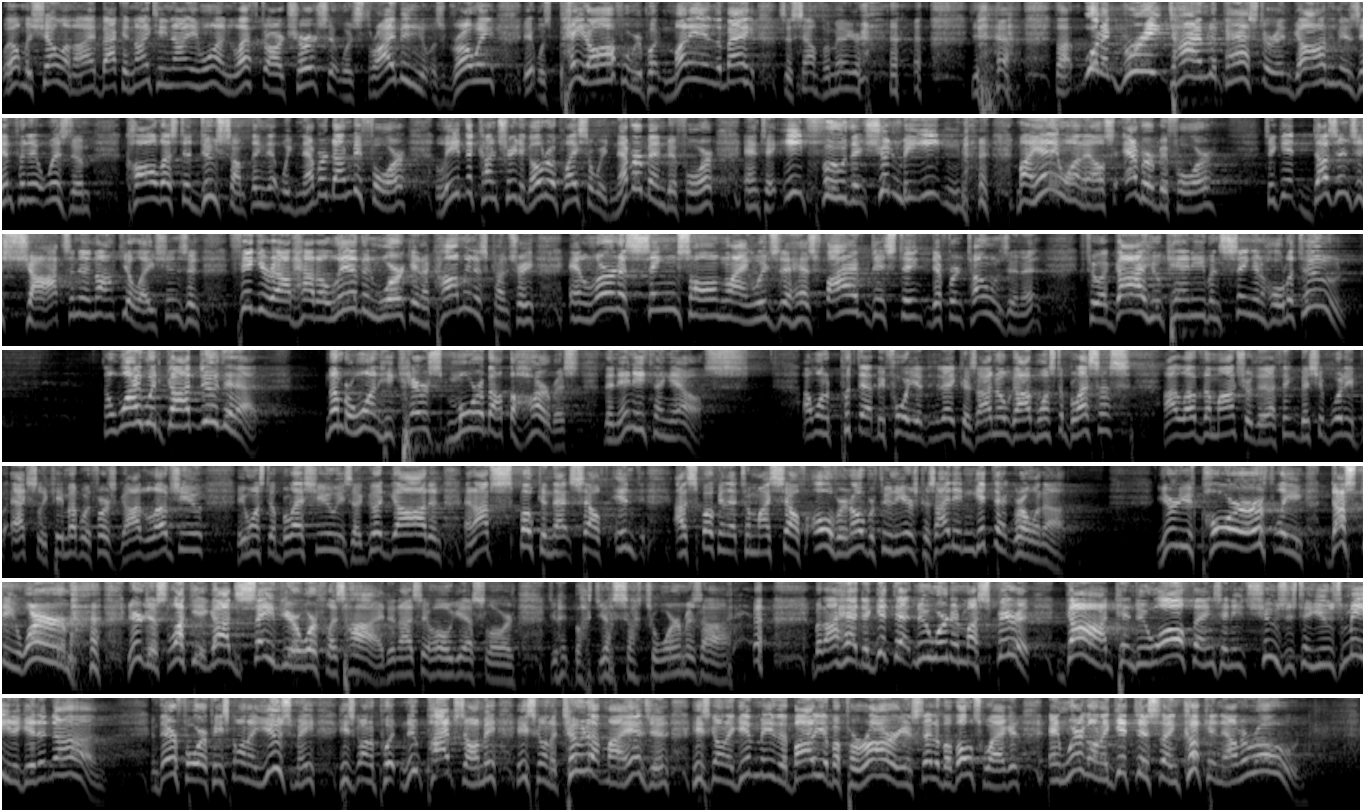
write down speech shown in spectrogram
Well, Michelle and I, back in 1991, left our church that was thriving, it was growing, it was paid off, we were putting money in the bank. Does this sound familiar? yeah. Thought, what a great time to pastor. And God, in His infinite wisdom, called us to do something that we'd never done before, leave the country to go to a place where we'd never been before, and to eat food that shouldn't be eaten by anyone else ever before to get dozens of shots and inoculations and figure out how to live and work in a communist country and learn a sing song language that has five distinct different tones in it to a guy who can't even sing and hold a tune. Now, why would God do that? Number one, He cares more about the harvest than anything else. I want to put that before you today because I know God wants to bless us. I love the mantra that I think Bishop Woody actually came up with first God loves you, He wants to bless you, He's a good God. And, and I've spoken that self in, I've spoken that to myself over and over through the years because I didn't get that growing up. You're just poor, earthly, dusty worm. You're just lucky God saved your worthless hide. And I say, Oh, yes, Lord, but just such a worm as I. but I had to get that new word in my spirit. God can do all things, and He chooses to use me to get it done. And therefore, if he's going to use me, he's going to put new pipes on me. He's going to tune up my engine. He's going to give me the body of a Ferrari instead of a Volkswagen. And we're going to get this thing cooking down the road.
